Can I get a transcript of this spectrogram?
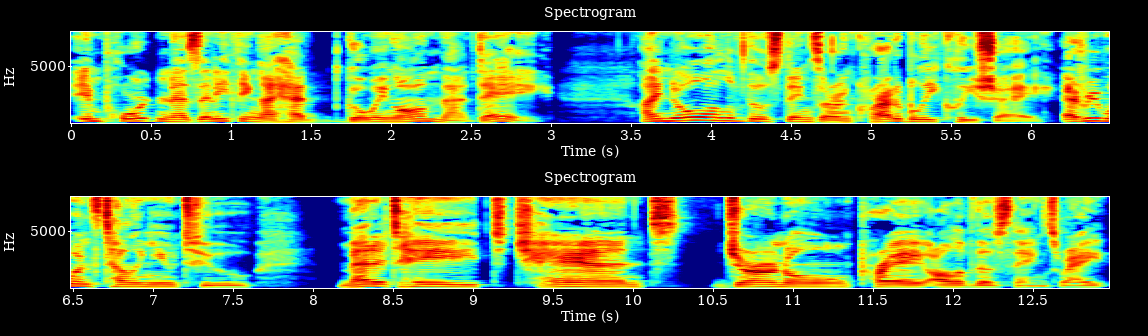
important as anything I had going on that day. I know all of those things are incredibly cliche. Everyone's telling you to meditate, chant, journal, pray, all of those things, right?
